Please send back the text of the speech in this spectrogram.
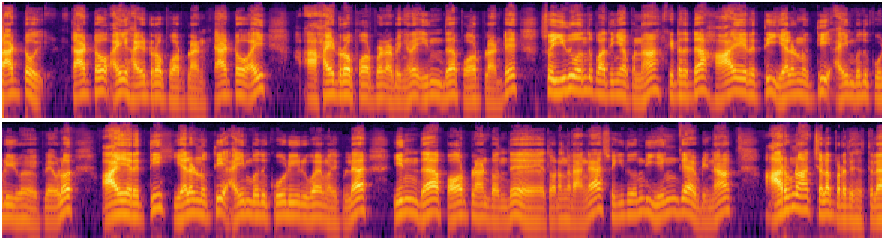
டாட்டோய். Tato I hydro power plant Tato I hydro power plant அப்படிங்கிற இந்த பவர் பிளான்ட்டு ஸோ இது வந்து பார்த்தீங்க அப்படின்னா கிட்டத்தட்ட ஆயிரத்தி எழுநூற்றி ஐம்பது கோடி ரூபாய் மதிப்பில் எவ்வளோ? ஆயிரத்தி எழுநூற்றி ஐம்பது கோடி ரூபாய் மதிப்பில் இந்த பவர் பிளான்ட் வந்து தொடங்குறாங்க. ஸோ இது வந்து எங்கே அப்படின்னா அருணாச்சல பிரதேசத்தில்.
